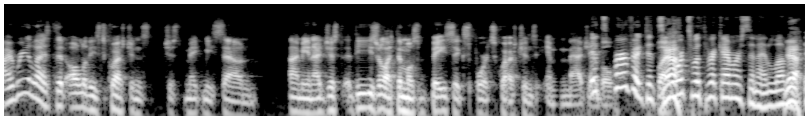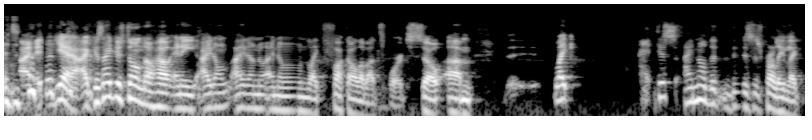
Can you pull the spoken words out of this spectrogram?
I realize that all of these questions just make me sound. I mean, I just these are like the most basic sports questions imaginable. It's perfect. It's But- sports with Rick Emerson. I love Yeah. it. I, yeah, because I just don't know how any. I don't. I don't know. I know like fuck all about sports. So, um, like I- this. I know that this is probably like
